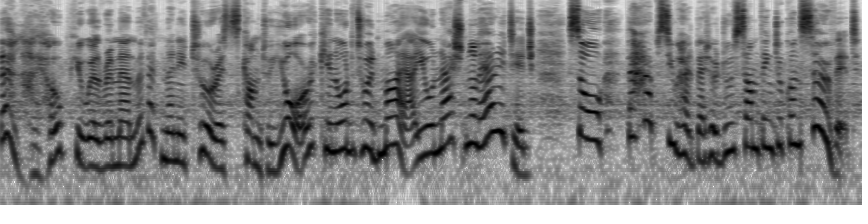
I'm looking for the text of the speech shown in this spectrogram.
Well, I hope you will remember that many tourists come to York in order to admire your national heritage, so perhaps you had better do something to conserve it.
